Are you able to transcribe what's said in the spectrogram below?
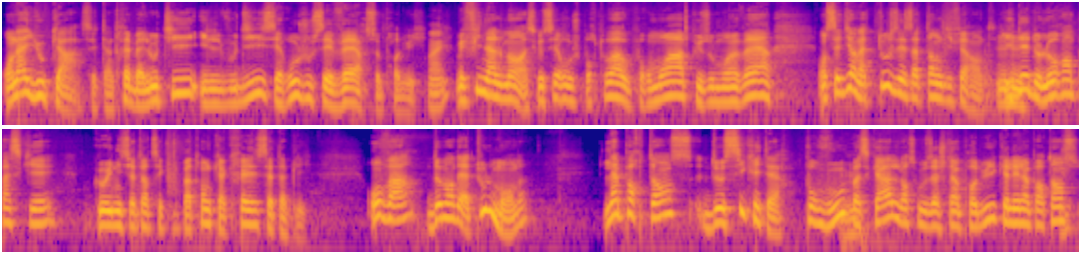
On a Yuka, c'est un très bel outil. Il vous dit c'est rouge ou c'est vert ce produit. Mais finalement, est-ce que c'est rouge pour toi ou pour moi, plus ou moins vert? On s'est dit on a tous des attentes différentes. Mhm. Idée de Laurent Pasquier, co-initiateur de Sécurité Patron, qui a créé cette appli. On va demander à tout le monde l'importance de six critères. Pour vous, mhm. Pascal, lorsque vous achetez un produit, quelle est l'importance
